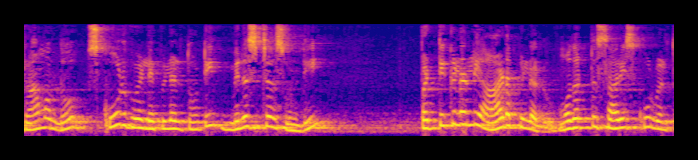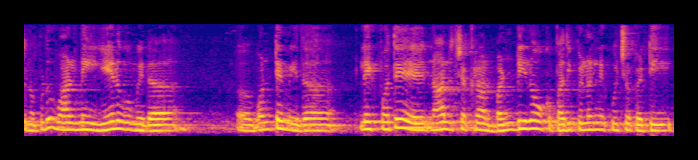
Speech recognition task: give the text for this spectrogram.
గ్రామంలో స్కూల్కి వెళ్ళే పిల్లలతోటి మినిస్టర్స్ ఉండి పర్టికులర్లీ ఆడపిల్లలు మొదటిసారి స్కూల్ వెళ్తున్నప్పుడు వాళ్ళని ఏనుగు మీద ఒంటె మీద లేకపోతే నాలుగు చక్రాల బండిలో ఒక పది పిల్లల్ని కూర్చోపెట్టి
